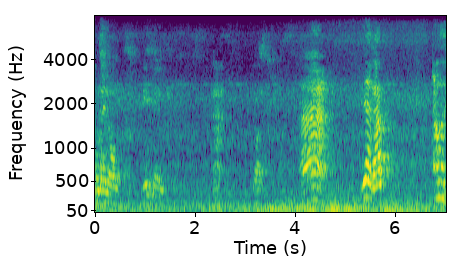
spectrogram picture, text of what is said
นไม่ลงนิดนึง อนอ่าเนี่ยครับเอ้ย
